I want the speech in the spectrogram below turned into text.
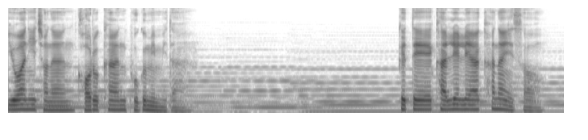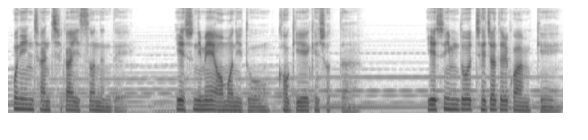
요한이 전한 거룩한 복음입니다. 그때 갈릴레아 카나에서 혼인 잔치가 있었는데 예수님의 어머니도 거기에 계셨다. 예수님도 제자들과 함께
